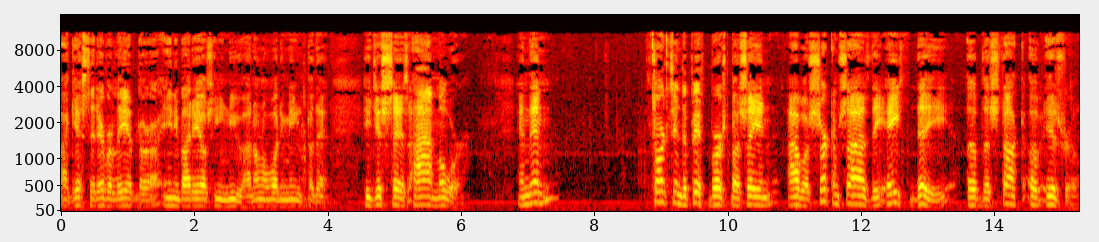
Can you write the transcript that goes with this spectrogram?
I guess, that ever lived or anybody else he knew. I don't know what he means by that. He just says, I more. And then starts in the fifth verse by saying, I was circumcised the eighth day of the stock of Israel.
